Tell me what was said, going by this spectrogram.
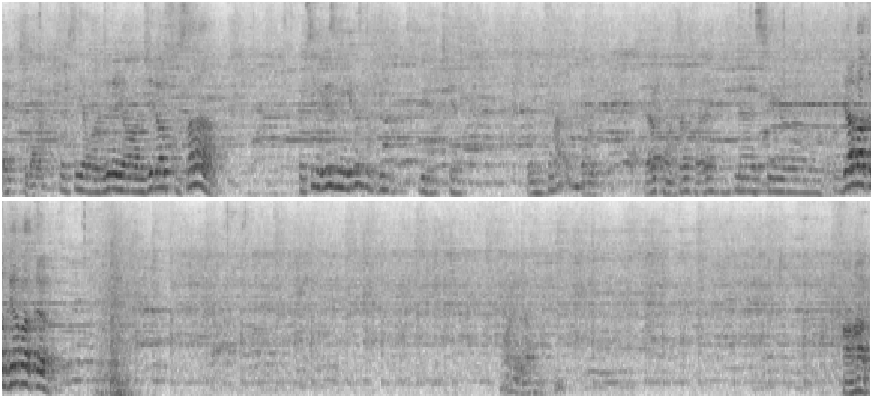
Evet, güzel. Hepsi yabancı ve yabancı laf sussana. Hepsi İngiliz mi İngiliz de bil bil Mümkün var mı? Ya kontrol söyle. Neresi ya? Diyarbakır, Diyarbakır. Sanat.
